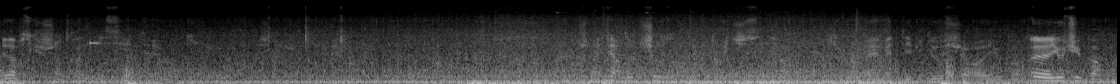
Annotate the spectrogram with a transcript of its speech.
Mais non, parce que je suis en train de laisser. Je vais faire d'autres choses en fait. Twitch, Je vais mettre des vidéos sur euh. Euh, YouTube, pardon.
